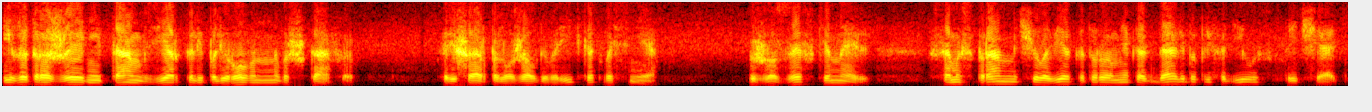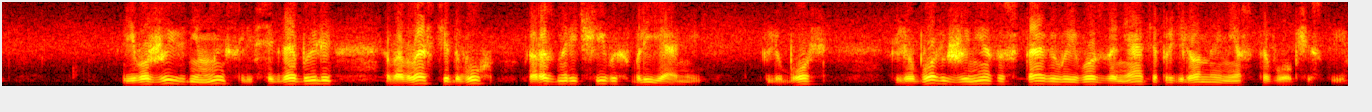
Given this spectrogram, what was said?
из отражений там в зеркале полированного шкафа. Ришар продолжал говорить, как во сне. «Жозеф Кеннель, самый странный человек, которого мне когда-либо приходилось встречать. Его жизни и мысли всегда были во власти двух разноречивых влияний. Любовь. Любовь к жене заставила его занять определенное место в обществе.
